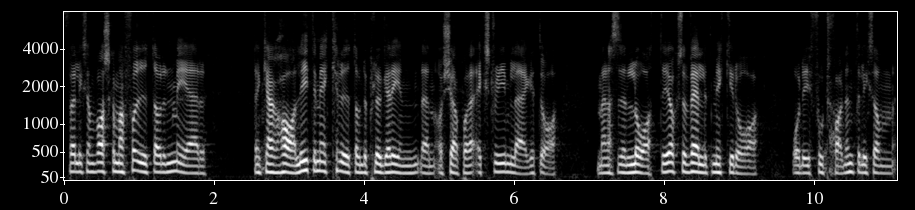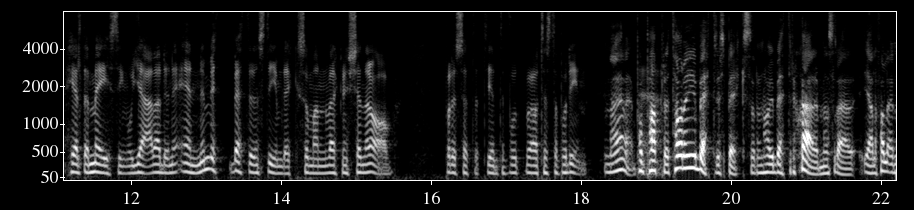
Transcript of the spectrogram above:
För liksom, vad ska man få ut av den mer Den kanske har lite mer krut om du pluggar in den och kör på extreme-läget då. Men alltså den låter ju också väldigt mycket då. Och det är fortfarande inte liksom helt amazing och jävlar, den är ännu bättre än Steam Deck som man verkligen känner av. På det sättet gentemot vad jag testar på din. Nej, nej. På Eh. pappret har den ju bättre specs och den har ju bättre skärm än sådär. I alla fall än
